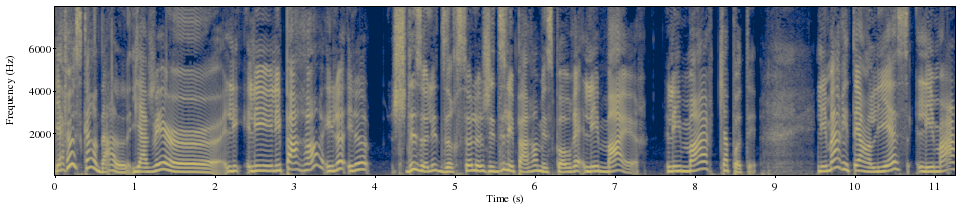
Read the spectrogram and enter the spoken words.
y avait un scandale. Il y avait les, les, parents, et là, et là, je suis désolée de dire ça, j'ai dit les parents, mais c'est pas vrai. Les mères, les mères capotaient. Les mères étaient en liesse, les mères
